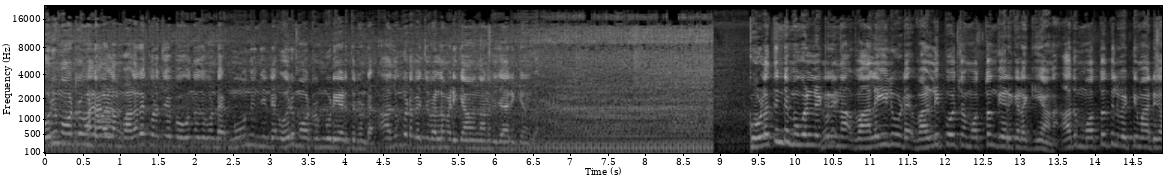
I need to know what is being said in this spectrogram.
ഒരു മോട്ടർ കൊണ്ട് വെള്ളം വളരെ കുറച്ചേ പോകുന്നത് കൊണ്ട് മൂന്ന് ഇഞ്ചിന്റെ ഒരു മോട്ടറും കൂടി എടുത്തിട്ടുണ്ട്. അതും കൂടെ വെച്ച് വെള്ളം അടിക്കാമെന്നാണ് വിചാരിക്കുന്നത്. കുളത്തിന്റെ മുകളിലിട്ടിരുന്ന വലയിലൂടെ വള്ളിപ്പോച്ച മൊത്തം കയറി കിടക്കുകയാണ്. അത് മൊത്തത്തിൽ വെട്ടിമാറ്റുക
